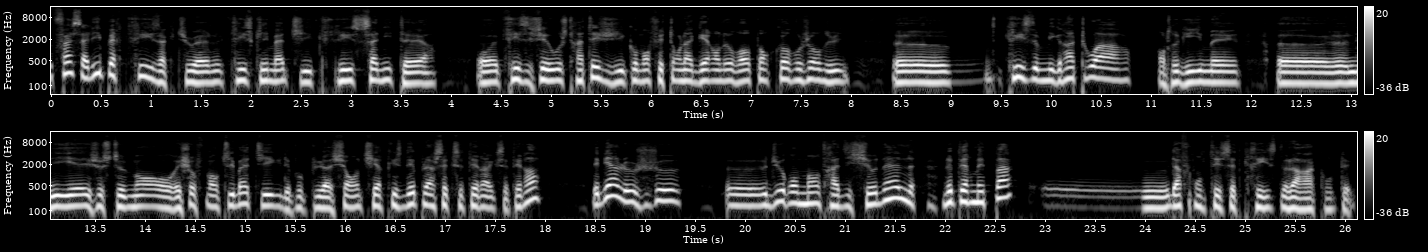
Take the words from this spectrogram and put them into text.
face à l'hypercrise actuelle, crise climatique, crise sanitaire, euh, crise géostratégique, comment fait-on la guerre en Europe encore aujourd'hui? Euh, Crise migratoire, entre guillemets, euh, liée justement au réchauffement climatique, des populations entières qui se déplacent, etc., etc. Eh bien, le jeu euh, du roman traditionnel ne permet pas euh, d'affronter cette crise, de la raconter.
